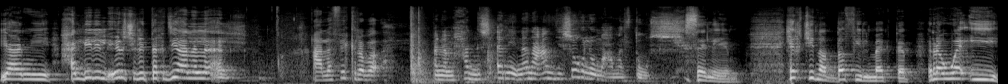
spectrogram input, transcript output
يعني حللي القرش اللي بتاخديه على الأقل. على فكرة بقى أنا محدش قال لي إن أنا عندي شغل وما عملتوش. يا سلام. يا أختي نظفي المكتب روقيه.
